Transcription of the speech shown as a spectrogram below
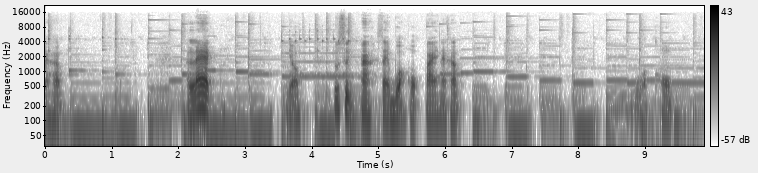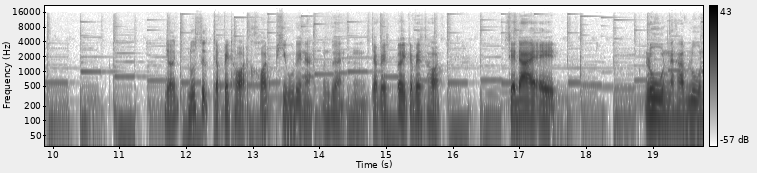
นะครับ อันแรก เดี๋ยวรู้สึกอะใส่บวก 6 ไปนะครับ บวก 6 เดี๋ยวรู้สึกจะไปถอดคอสพิวด้วยนะเพื่อนๆจะไปเอ้ยจะไปถอดเสียดายไอ้รูนนะครับรูน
